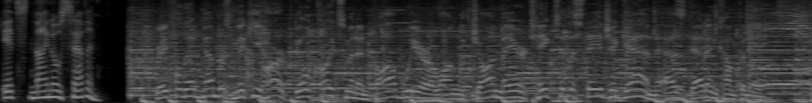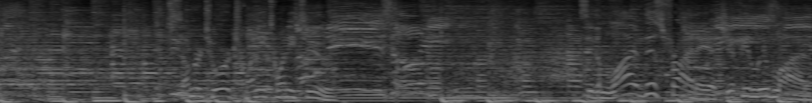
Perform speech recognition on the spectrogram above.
It's 907. Grateful Dead members Mickey Hart, Bill Kreutzmann, and Bob Weir, along with John Mayer, take to the stage again as Dead and Company. Summer Tour 2022. See them live this Friday at Jiffy Lube Live.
